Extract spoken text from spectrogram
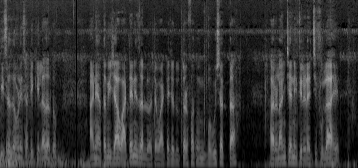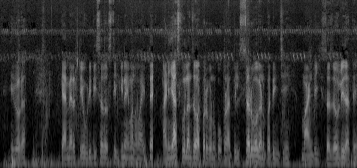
ती सजवण्यासाठी केला जातो. आणि आता मी ज्या वाटेने चाललो आहे त्या वाटेच्या दुतर्फा तुम्ही बघू शकता. हरणांची आणि तिरड्याची फुलं आहेत. हे बघा कॅमेऱ्यात एवढी दिसत असतील की नाही मला माहीत नाही. आणि याच फुलांचा वापर करून कोकणातील सर्व गणपतींची मांडी सजवली जाते.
